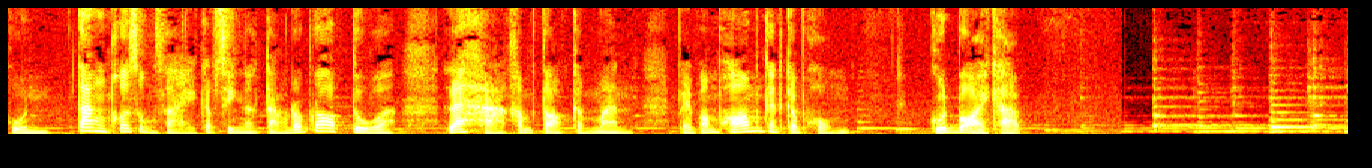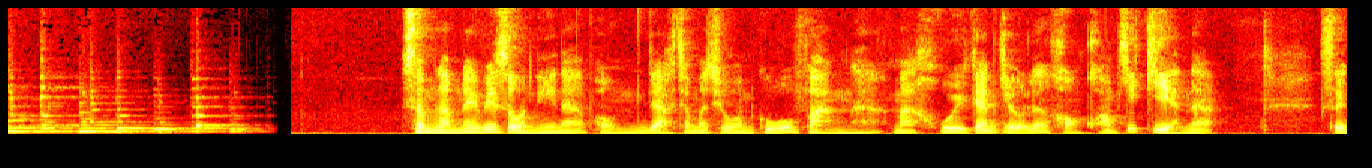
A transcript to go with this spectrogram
คุณตั้งข้อสงสัยกับสิ่งต่างๆ รอบ ๆ ตัว และหาคำตอบกับมัน ไปพร้อม ๆ กันกับผมกู๊ดบอยครับ สำหรับในวิดีโอนี้นะ ผมอยากจะมาชวนกูฟังนะ มาคุยกันเกี่ยวเรื่องของความขี้เกียจนะ ซึ่ง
